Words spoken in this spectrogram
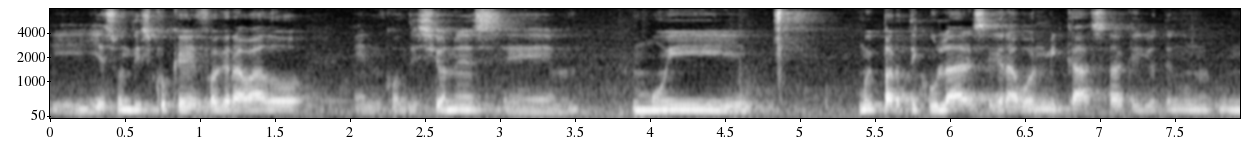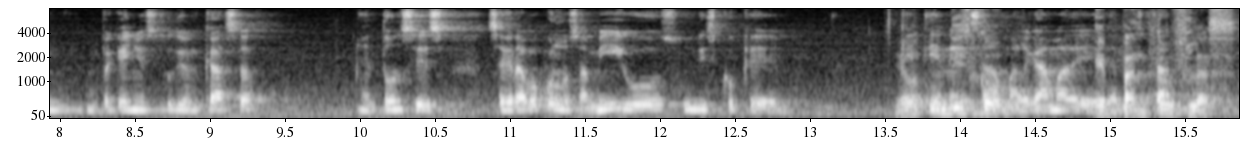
Y, y es un disco que fue grabado en condiciones eh, muy, muy particulares. Se grabó en mi casa, que yo tengo un, pequeño estudio en casa. Entonces se grabó con los amigos, un disco que, tiene esa amalgama de... En pantuflas.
